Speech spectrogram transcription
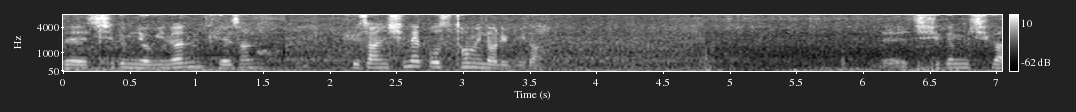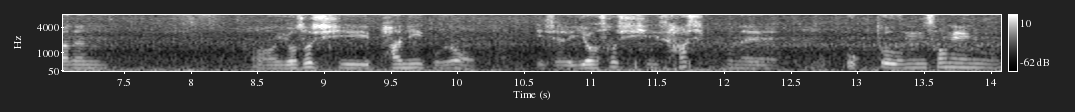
네, 지금 여기는 괴산 괴산 시내버스 터미널입니다. 네, 지금 시간은 어, 6시 반이고요. 이제 6시 40분에 목도 음성행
